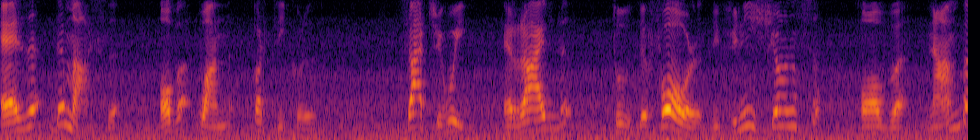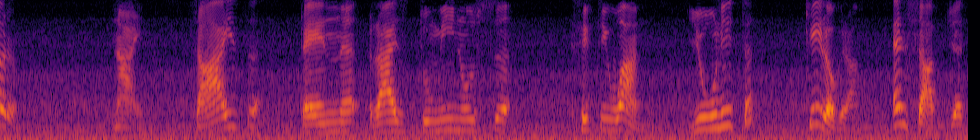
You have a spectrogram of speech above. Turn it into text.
as the mass of one particle. Such we arrived to the four definitions of number 9, size 10 raised to minus 51, unit, kilogram, and subject,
